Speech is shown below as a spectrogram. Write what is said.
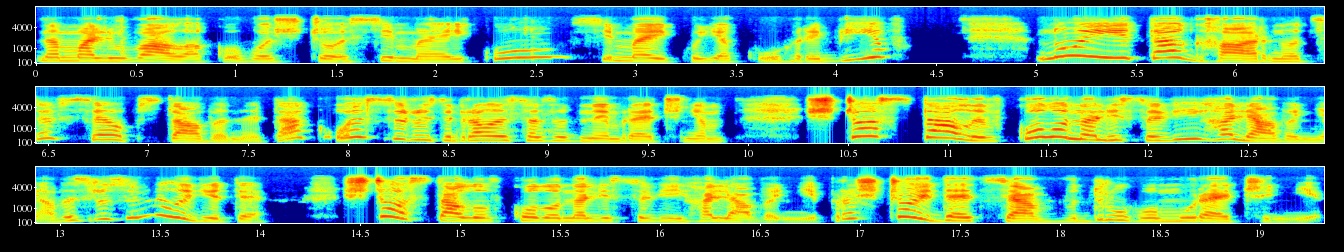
намалювала когось що сімейку, сімейку яку грибів. Ну і так гарно, це все обставини. Так, ось розібралися з одним реченням. Що стали вколо на лісовій галявині? Ви зрозуміли, діти? Що стало вколо на лісовій галявині? Про що йдеться в другому реченні?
